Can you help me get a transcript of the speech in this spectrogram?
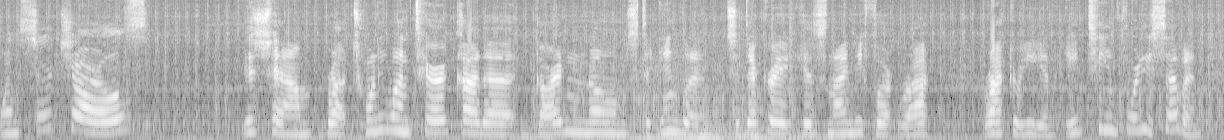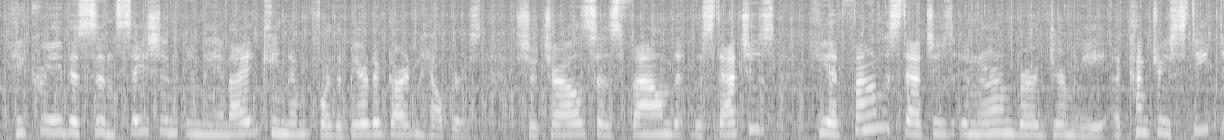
When Sir Charles Isham brought 21 terracotta garden gnomes to England to decorate his 90 foot rock rockery in 1847, he created a sensation in the United Kingdom for the bearded garden helpers. Sir Charles has found the statues. He had found the statues in Nuremberg, Germany, a country steeped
